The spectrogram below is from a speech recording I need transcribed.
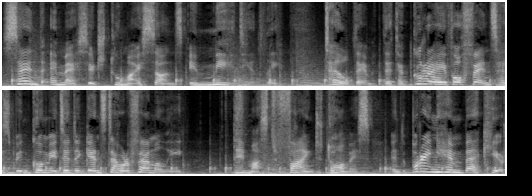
send a message to my sons immediately. Tell them that a grave offense has been committed against our family. They must find Thomas and bring him back here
